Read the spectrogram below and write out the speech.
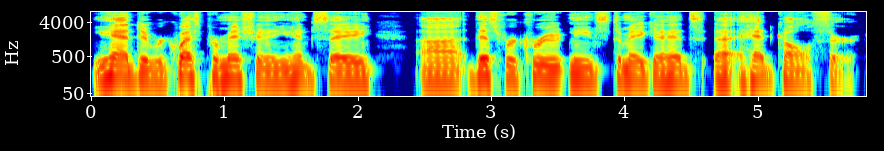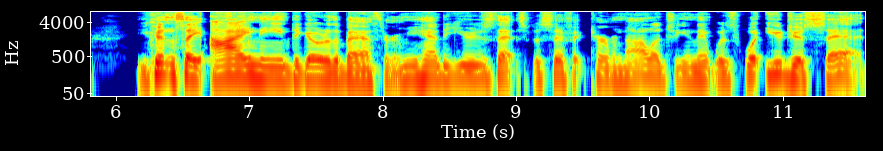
You had to request permission and you had to say, uh, this recruit needs to make a head, uh, head call, sir. You couldn't say, I need to go to the bathroom. You had to use that specific terminology. And it was what you just said,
